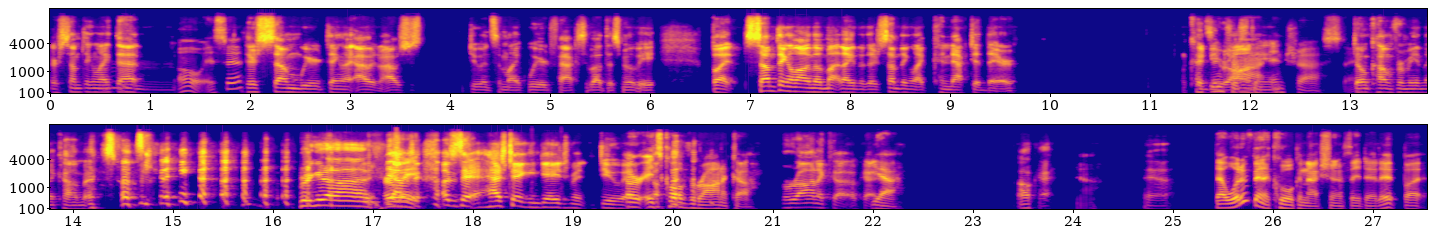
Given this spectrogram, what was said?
or something like that. Hmm. Oh, is it? There's some weird thing like I was I was just doing some like weird facts about this movie, but something along the like there's something like connected there. could That's be wrong. Interesting. Don't come for me in the comments. I was kidding. Bring it on. yeah, I was, I was, gonna say hashtag engagement. Do it. Or it's called Veronica. Veronica. Okay. Yeah. Okay. Yeah. Yeah. That would have been a cool connection if they did it, but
